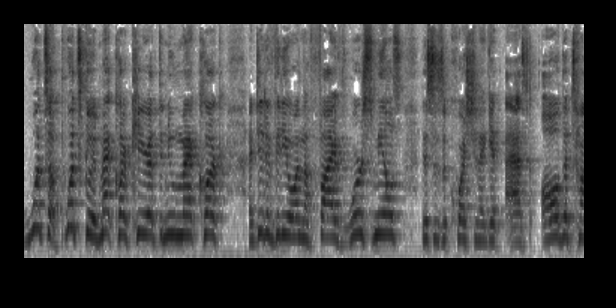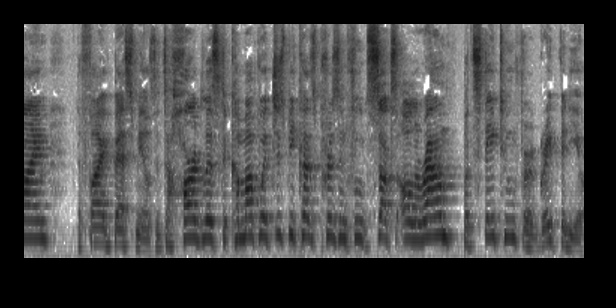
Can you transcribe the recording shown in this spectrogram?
What's up? What's good? Matt Clark here at the new Matt Clark. I did a video on the five worst meals. This is a question I get asked all the time. The five best meals. It's a hard list to come up with just because prison food sucks all around, but stay tuned for a great video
